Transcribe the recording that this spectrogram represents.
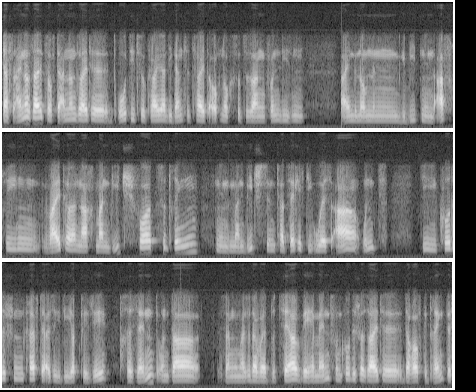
Das einerseits, auf der anderen Seite droht die Türkei ja die ganze Zeit auch noch sozusagen von diesen eingenommenen Gebieten in Afrin weiter nach Manbij vorzudringen. In Manbij sind tatsächlich die USA und die kurdischen Kräfte, also die JPG, präsent und da sagen wir mal so, da wird sehr vehement von kurdischer Seite darauf gedrängt, dass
